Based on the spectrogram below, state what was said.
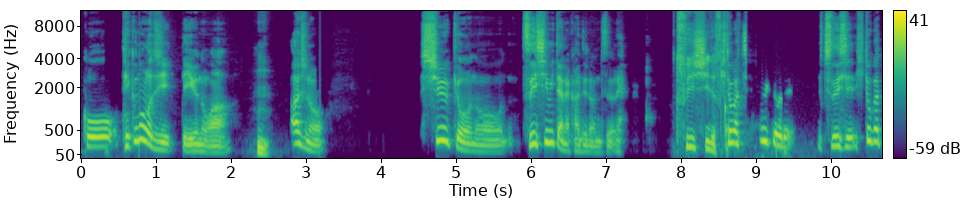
こう、テクノロジーっていうのは、うんある種の、宗教の追試みたいな感じなんですよね。追試ですか？人が宗教で、追試、人が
